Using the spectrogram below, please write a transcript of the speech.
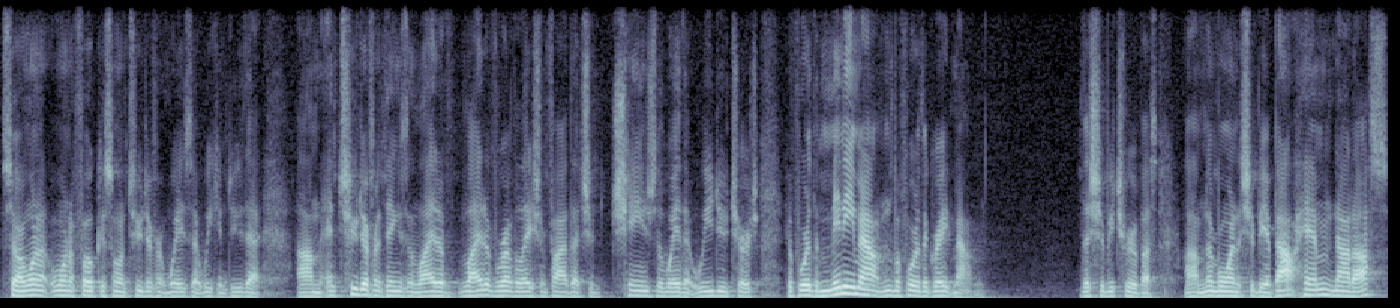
So I want to, want to focus on two different ways that we can do that. Um, and two different things in light of, light of Revelation 5 that should change the way that we do church. If we're the mini mountain before the great mountain, this should be true of us. Um, number one, it should be about Him, not us.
